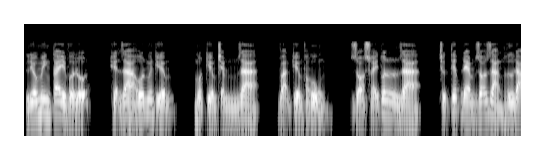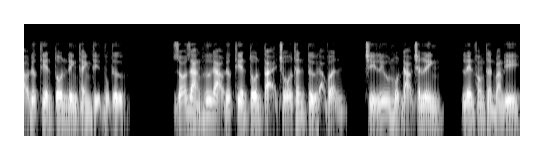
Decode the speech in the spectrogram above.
Liêu minh tay vừa lộn, hiện ra hôn nguyên kiếm, một kiếm chém ra, vạn kiếm phong hùng, gió xoáy tuân ra, trực tiếp đem rõ ràng hư đạo đức thiên tôn đinh thành thịt vụ tử. Rõ ràng hư đạo đức thiên tôn tại chỗ thân tử đạo vẫn, chỉ lưu một đạo chân linh, lên phong thần bảng đi.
